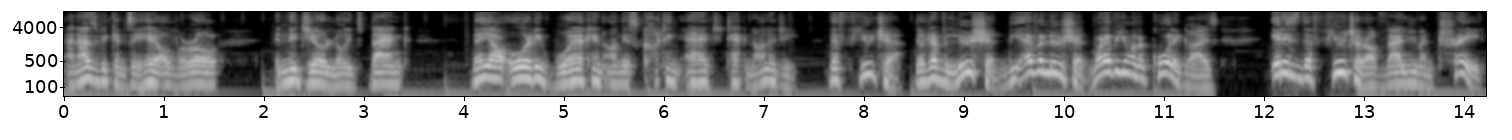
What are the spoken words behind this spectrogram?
And as we can see here overall, Enigio Lloyds Bank, they are already working on this cutting edge technology. The future, the revolution, the evolution, whatever you want to call it guys, it is the future of value and trade.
